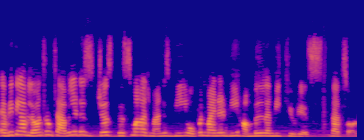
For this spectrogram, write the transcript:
everything I've learned from travel, it is just this much, man. Just be open minded, be humble, and be curious. That's all.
